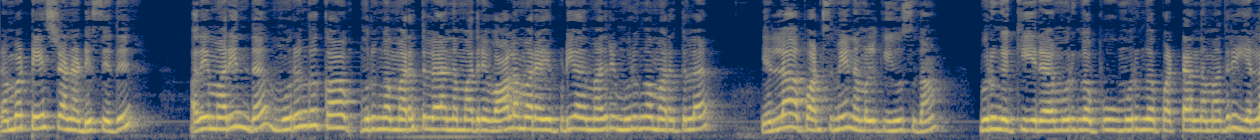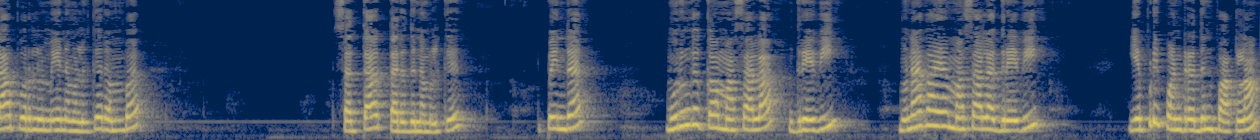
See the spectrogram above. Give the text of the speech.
ரொம்ப டேஸ்டான டிஷ் இது. அதே மாதிரி இந்த முருங்கைக்காய் முருங்கை மரத்தில் அந்த மாதிரி வாழை மரம் எப்படி அது மாதிரி முருங்கை மரத்தில் எல்லா பார்ட்ஸுமே நம்மளுக்கு யூஸ் தான். முருங்கைக்கீரை முருங்கைப்பூ முருங்கைப்பட்டை அந்த மாதிரி எல்லா பொருளுமே நம்மளுக்கு ரொம்ப சத்தா தருது நம்மளுக்கு. இப்போ இந்த முருங்கைக்காய் மசாலா கிரேவி முனகாய மசாலா கிரேவி எப்படி பண்ணுறதுன்னு பார்க்கலாம்.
